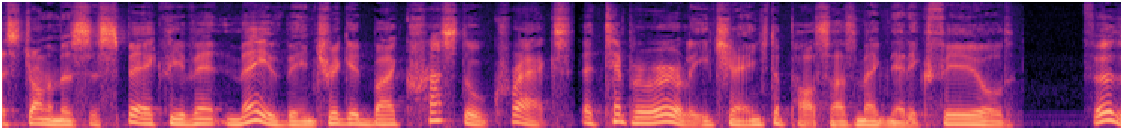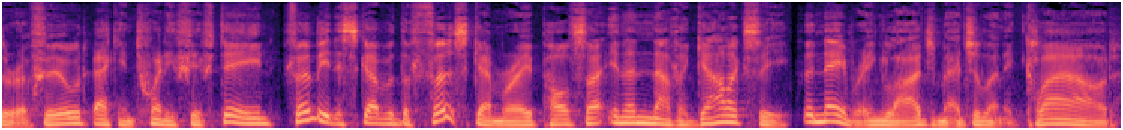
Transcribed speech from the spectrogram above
Astronomers suspect the event may have been triggered by crustal cracks that temporarily changed a pulsar's magnetic field. Further afield, back in 2015, Fermi discovered the first gamma ray pulsar in another galaxy, the neighbouring Large Magellanic Cloud.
